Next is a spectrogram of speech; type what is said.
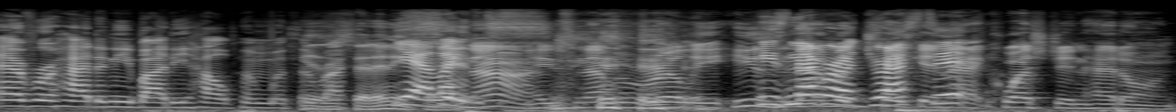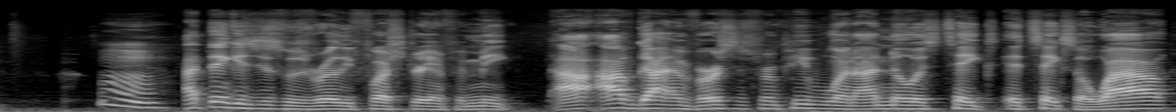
ever had anybody help him with the record? Yeah, like- Nah, he's never really. He's, He's never addressed taken it? that question head on. Hmm. I think it just was really frustrating for me. I, I've gotten verses from people, and I know it takes it takes a while.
